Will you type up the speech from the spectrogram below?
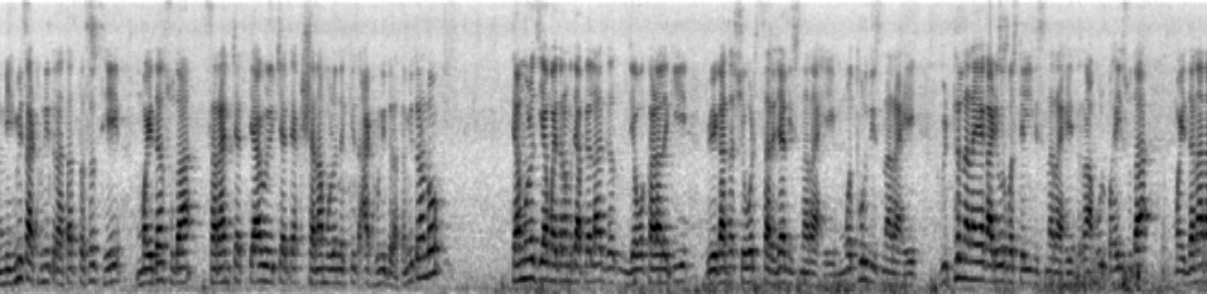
नेहमीच आठवणीत राहतात तसंच हे मैदानसुद्धा सरांच्या त्यावेळीच्या त्या क्षणामुळे नक्कीच आठवणीत राहतं. मित्रांनो त्यामुळेच या मैदानामध्ये आपल्याला ज- जेव्हा कळालं की वेगाचा शेवट सर्जा दिसणार आहे मथुर दिसणार आहे विठ्ठल नाना या गाडीवर बसलेले दिसणार आहेत राहुल भाई सुद्धा मैदानात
